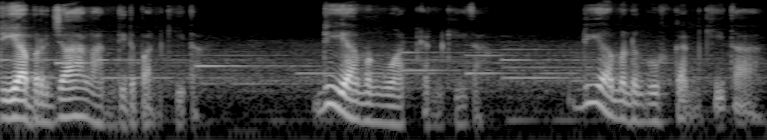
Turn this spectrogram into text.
Dia berjalan di depan kita. Dia menguatkan kita. Dia meneguhkan kita.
